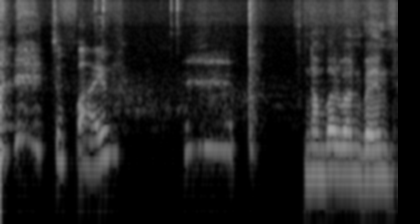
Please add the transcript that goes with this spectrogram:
to five. Number one when?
